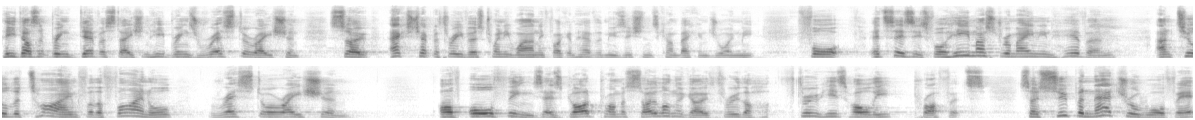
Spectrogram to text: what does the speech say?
He doesn't bring devastation, he brings restoration. So, Acts chapter 3, verse 21, if I can have the musicians come back and join me. For it says this For he must remain in heaven until the time for the final restoration of all things, as God promised so long ago through, the, through his holy prophets. So supernatural warfare,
